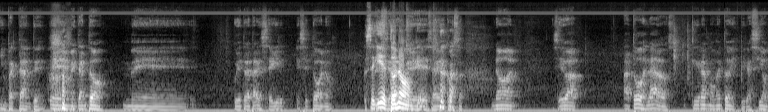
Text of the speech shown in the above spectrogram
impactante. Eh, me encantó. Me voy a tratar de seguir ese tono. Seguí el tono que saber cosas. No, lleva a todos lados. Qué gran momento de inspiración.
